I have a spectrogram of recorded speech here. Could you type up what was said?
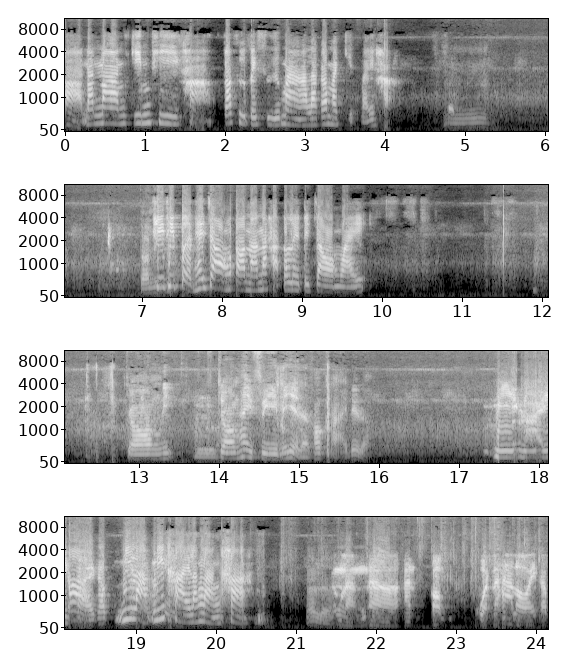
อ่านานๆกินทีค่ะ ก็คือไปซื้อมาแล้วก็มาเก็บไว้ค่ะอืมตอนนี้ที่ที่เปิดให้จองตอนนั้นนะคะ ก็เลยไปจองไว้ จองนี่จองให้ฟรีไม่ใช่เหรอเขาขายด้วยเหรอมีมีมีขายครับ มีหลังมีขายหลังๆค่ะก็เหรอข้างหลังอ่าอันกล่อง ขวดละห้าร้อยครับ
